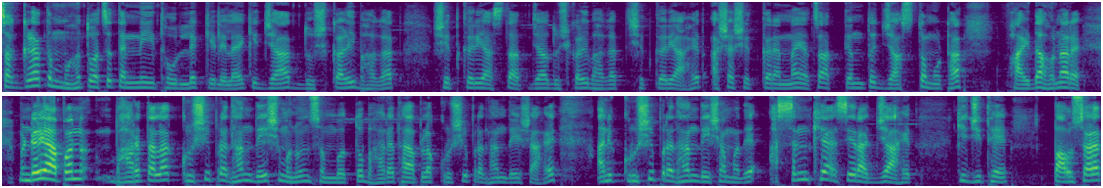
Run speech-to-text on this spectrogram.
सगळ्यात महत्त्वाचं त्यांनी इथं उल्लेख केलेला आहे की ज्या दुष्काळी भागात शेतकरी असतात ज्या दुष्काळी भागात शेतकरी आहेत अशा शेतकऱ्यांना याचा अत्यंत जास्त मोठा फायदा होणार आहे. मंडळी आपण भारताला कृषीप्रधान देश म्हणून संबोधतो. भारत हा आपला कृषीप्रधान देश आहे आणि कृषीप्रधान देशामध्ये असंख्य असे राज्य आहेत की जिथे पावसाळ्यात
